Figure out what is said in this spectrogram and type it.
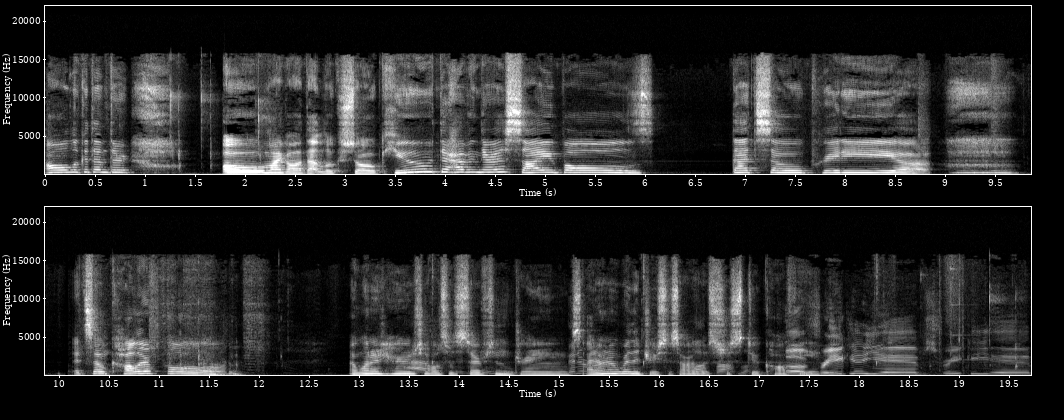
Oh, look at them. They're... Oh my god, that looks so cute. They're having their acai bowls. That's so pretty. It's so colorful. I wanted her to also serve some drinks. I don't know where the juices are. Let's just do Uh, coffee. freaky yibs, freaky yibs.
